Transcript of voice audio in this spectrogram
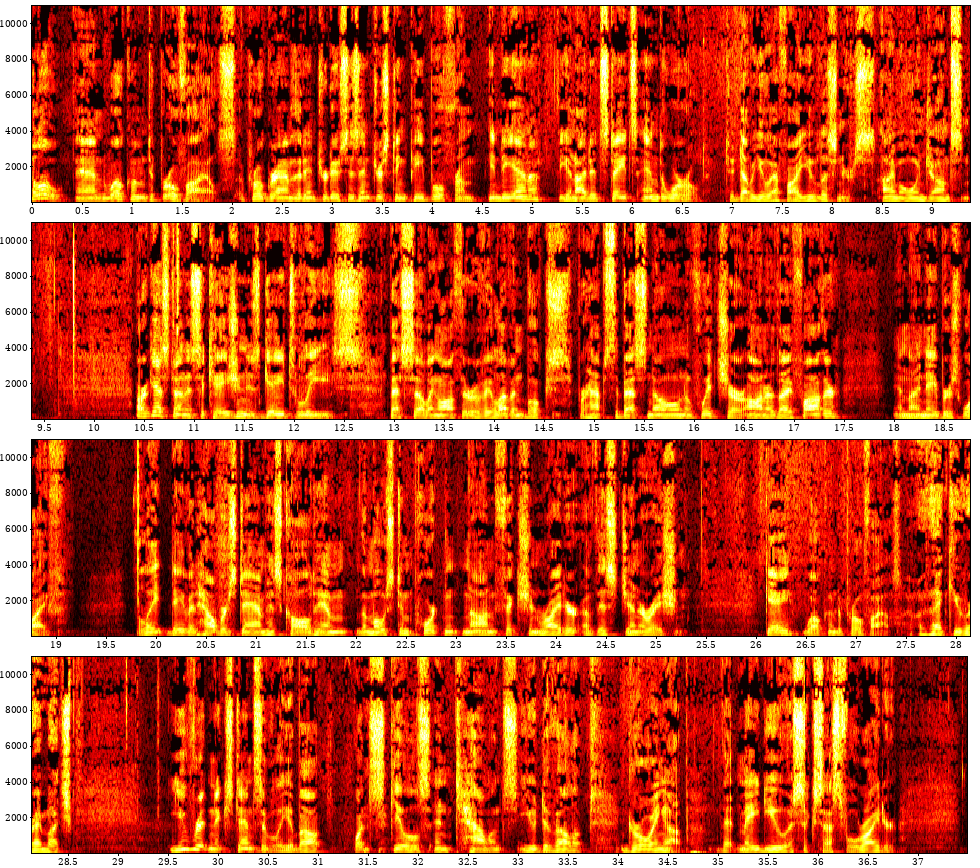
Hello, and welcome to Profiles, a program that introduces interesting people from Indiana, the United States, and the world to WFIU listeners. I'm Owen Johnson. Our guest on this occasion is Gay Talese, best-selling author of 11 books, perhaps the best known of which are Honor Thy Father and Thy Neighbor's Wife. The late David Halberstam has called him the most important nonfiction writer of this generation. Gay, welcome to Profiles. Well, thank you very much. You've written extensively about what skills and talents you developed growing up that made you a successful writer.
